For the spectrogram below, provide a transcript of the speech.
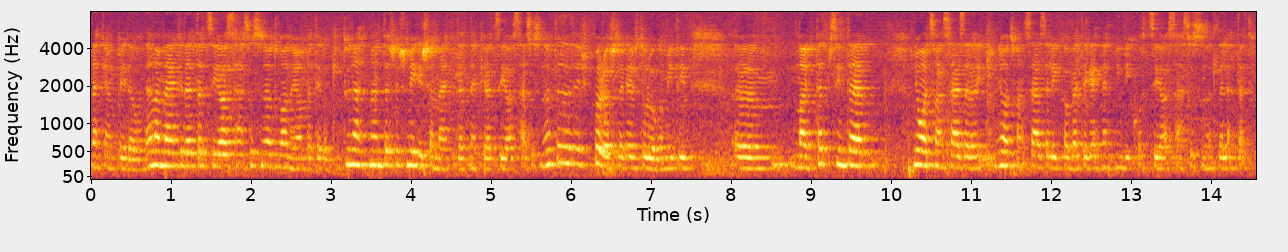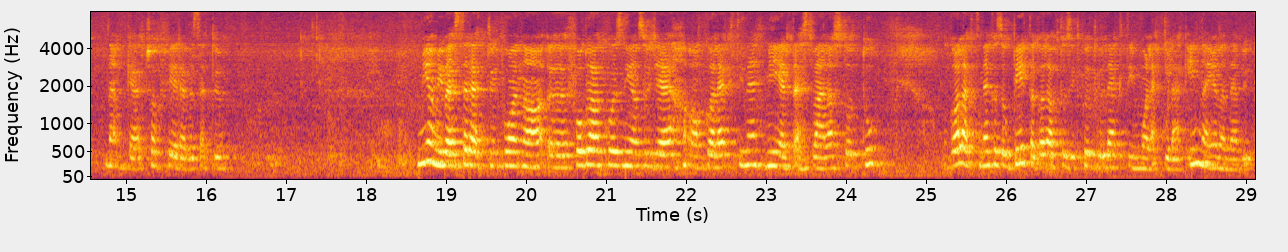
Nekem például nem emelkedett a CA125, van olyan beteg, aki tünetmentes, és mégis emelkedett neki a CA125. Ez egy fölösleges dolog, amit itt öm, nagy, tehát szinte 80%, 80% a betegeknek mindig hoz cél 125 leletet. Nem kell, csak félrevezető. Mi, amivel szerettünk volna foglalkozni, az ugye a galektinek. Miért ezt választottuk? A galaktinek azok beta-galaktozit kötő lektin molekulák. Innen jön a nevük.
